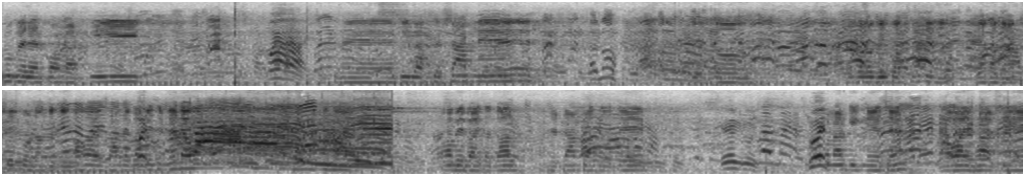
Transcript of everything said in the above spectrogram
রুবেলের কর্নার কিক। বক্সের সামনে। কোনো বিপদ কাটেনি দেখা যাক, শেষ পর্যন্ত কি হয়। সামনে বাড়িয়েছেন অবিবাহিত দল ডান প্রান্ত। হতে কর্নার কিক নিয়েছেন। হাওয়াই ভাসিয়ে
